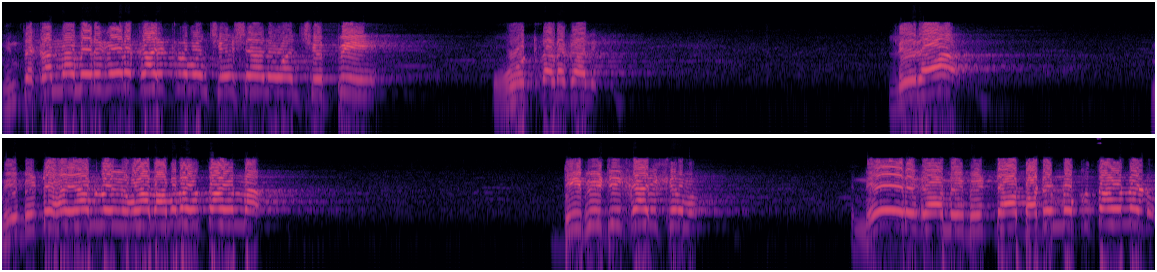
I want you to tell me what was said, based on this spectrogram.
ఇంతకన్నా మెరుగైన కార్యక్రమం చేశాను అని చెప్పి ఓట్లు అడగాలి లేదా మీ బిడ్డ హయాంలో ఇవాళ అమలవుతా ఉన్నా డీబీటీ కార్యక్రమం నేరుగా మీ బిడ్డ బటన్ నొక్కుతా ఉన్నాడు.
